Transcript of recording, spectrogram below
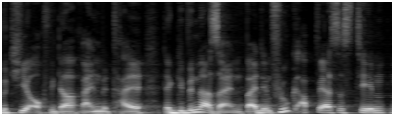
wird hier auch wieder Rheinmetall der Gewinner sein. Bei den Flugabwehrsystemen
